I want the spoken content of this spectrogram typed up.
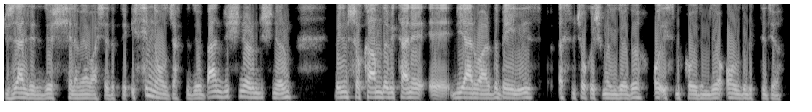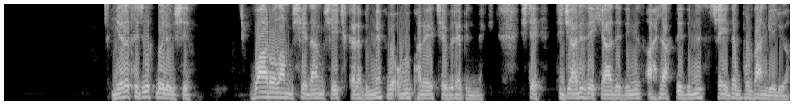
Güzel dedi diyor şişelemeye başladık diyor. İsim ne olacaktı diyor. Ben düşünüyorum düşünüyorum. Benim sokağımda bir tane e, bir yer vardı Baileys. İsmi çok hoşuma gidiyordu. O ismi koydum diyor. Oldu bitti diyor. Yaratıcılık böyle bir şey var olan bir şeyden bir şeyi çıkarabilmek ve onu paraya çevirebilmek. İşte ticari zeka dediğimiz, ahlak dediğimiz şey de buradan geliyor.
